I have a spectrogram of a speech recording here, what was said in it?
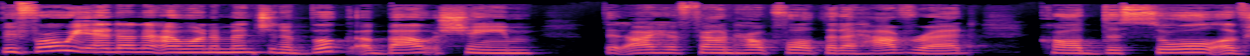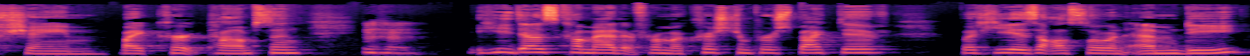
before we end on it, I want to mention a book about shame that I have found helpful that I have read called The Soul of Shame by Curt Thompson. Mm-hmm. He does come at it from a Christian perspective, but he is also an MD.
